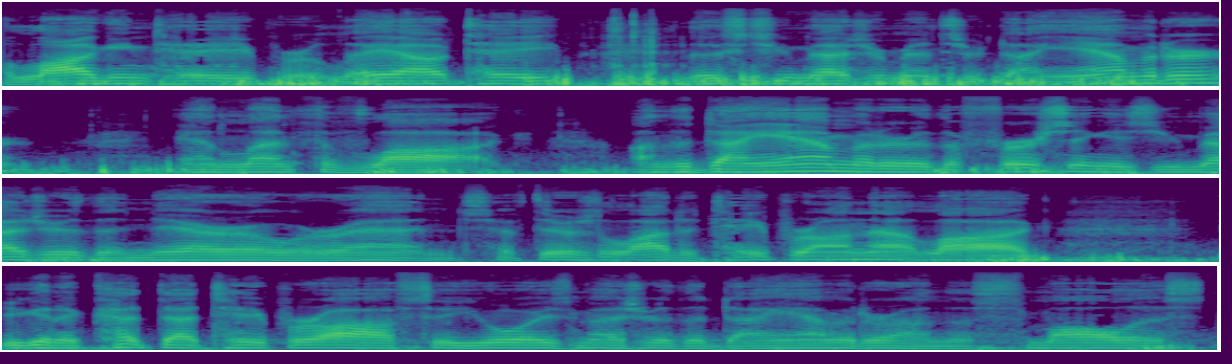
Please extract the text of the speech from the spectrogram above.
a logging tape, or a layout tape. Those two measurements are diameter and length of log. On the diameter, the first thing is you measure the narrower end. So if there's a lot of taper on that log, you're gonna cut that taper off so you always measure the diameter on the smallest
